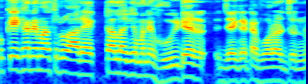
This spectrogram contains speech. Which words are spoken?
ওকে, এখানে মাত্র আর একটা লাগে মানে হুইডের জায়গাটা ভরার জন্য।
